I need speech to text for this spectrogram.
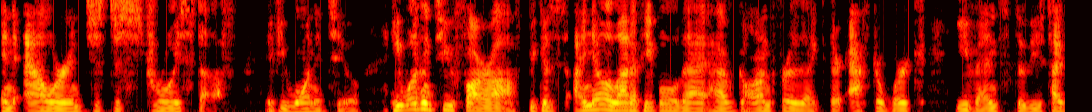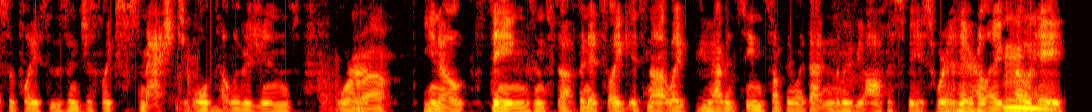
an hour and just destroy stuff if you wanted to. He wasn't too far off because I know a lot of people that have gone for like their after work events to these types of places and just like smashed old televisions or Wow. you know things and stuff and it's like it's not like you haven't seen something like that in the movie office space where they're like oh Mm. hey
